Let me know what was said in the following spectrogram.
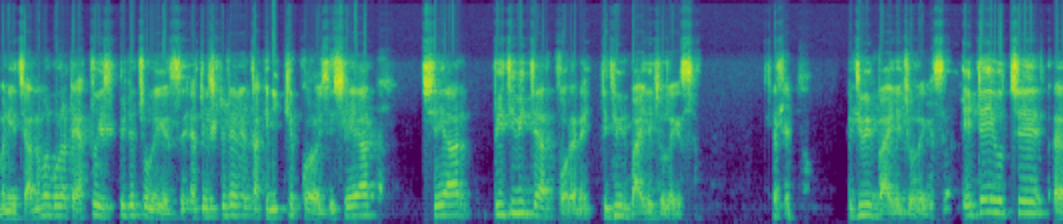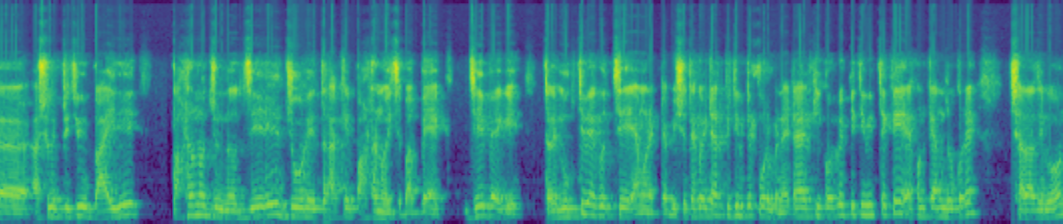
মানে চার নম্বর গোলাটা এত স্পিডে চলে গেছে, এত স্পিডে তাকে নিক্ষেপ করা হয়েছে, সে আর সে আর পৃথিবীতে আর পড়ে নাই, পৃথিবীর বাইরে চলে গেছে। ঠিক আছে, পৃথিবীর বাইরে চলে গেছে। এটাই হচ্ছে আসলে পৃথিবীর বাইরে পাঠানোর জন্য যে জোরে তাকে পাঠানো হয়েছে বা ব্যাগ যে ব্যাগে তাহলে মুক্তি ব্যাগ হচ্ছে এমন একটা বিষয়। দেখো, এটা আর পৃথিবীতে পড়বে না। এটা আর কি করবে? পৃথিবী থেকে এখন কেন্দ্র করে সারা জীবন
